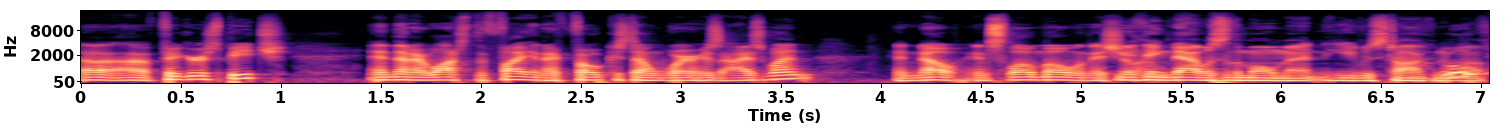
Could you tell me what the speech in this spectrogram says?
uh, a figure of speech. And then I watched the fight and I focused on where his eyes went. And no, in slow mo when they show You think him. that was the moment he was talking Well, about?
